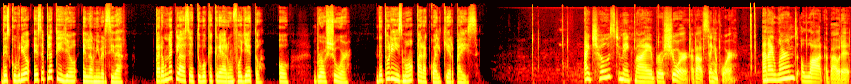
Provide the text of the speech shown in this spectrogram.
descubrió ese platillo en la universidad. Para una clase tuvo que crear un folleto, o brochure, de turismo para cualquier país. I chose to make my brochure about Singapore, and I learned a lot about it.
